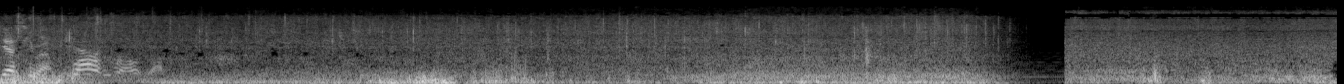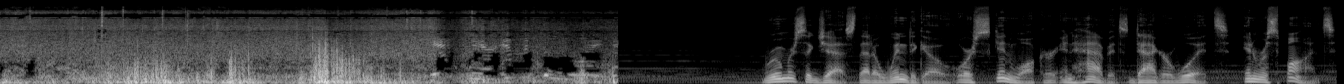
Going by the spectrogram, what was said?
Yes, you will. Yeah, he will, yeah. Rumors suggest that a Wendigo or Skinwalker inhabits Dagger Woods. In response,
